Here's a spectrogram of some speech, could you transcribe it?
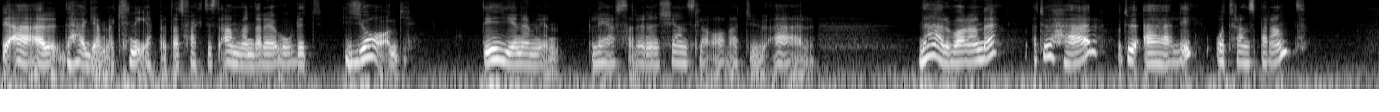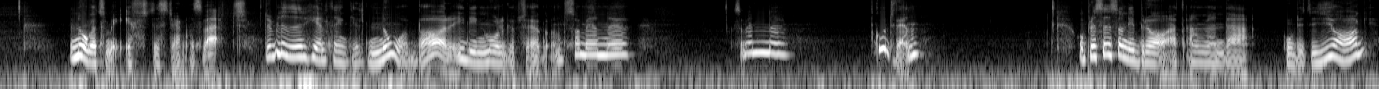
det är det här gamla knepet att faktiskt använda det ordet jag. Det ger nämligen läsaren en känsla av att du är närvarande, att du är här, att du är ärlig och transparent. Något som är eftersträvansvärt. Du blir helt enkelt nåbar i din målgrupps ögon som en, eh, som en eh, god vän. Och precis som det är bra att använda ordet jag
